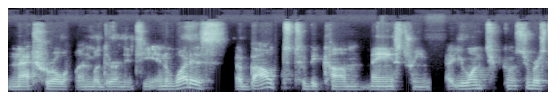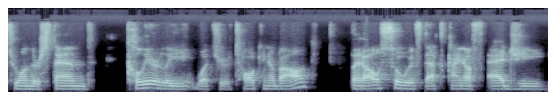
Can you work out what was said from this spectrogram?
natural and modernity and what is about to become mainstream. You want consumers to understand clearly what you're talking about but also with that kind of edgy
